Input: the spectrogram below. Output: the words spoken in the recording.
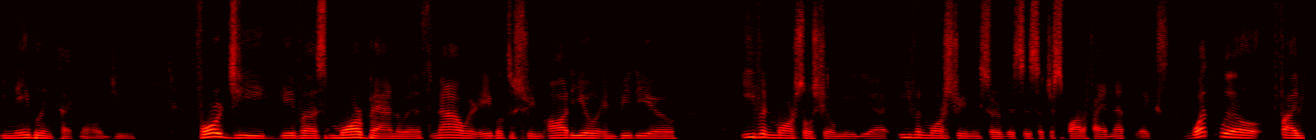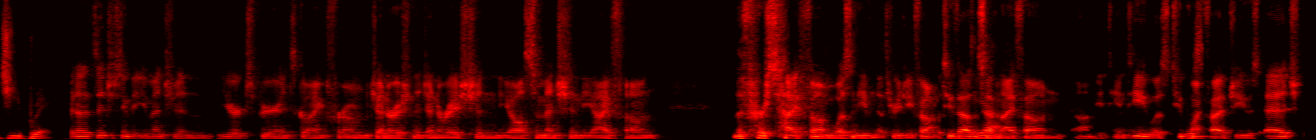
enabling technology 4G gave us more bandwidth. Now we're able to stream audio and video, even more social media, even more streaming services such as Spotify and Netflix. What will 5G bring? You know, it's interesting that you mentioned your experience going from generation to generation. You also mentioned the iPhone. the first iPhone wasn't even a 3G phone. The 2007 Yeah. iPhone on AT&T was 2.5G was Edge.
